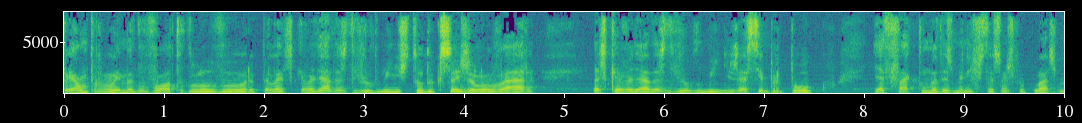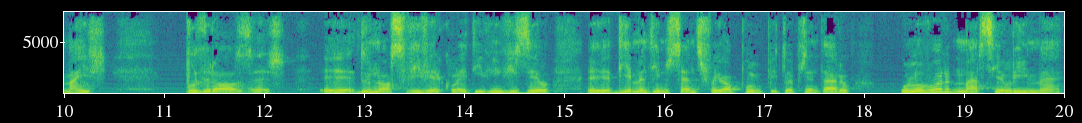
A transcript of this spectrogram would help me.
é um problema do voto de louvor pelas cavalhadas de Vildominhos. Tudo que seja louvar as cavalhadas de Vildominhos é sempre pouco. É de facto uma das manifestações populares mais poderosas eh, do nosso viver coletivo em Viseu. Eh, Diamantino Santos foi ao púlpito apresentar o, o louvor. Márcia Lima,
